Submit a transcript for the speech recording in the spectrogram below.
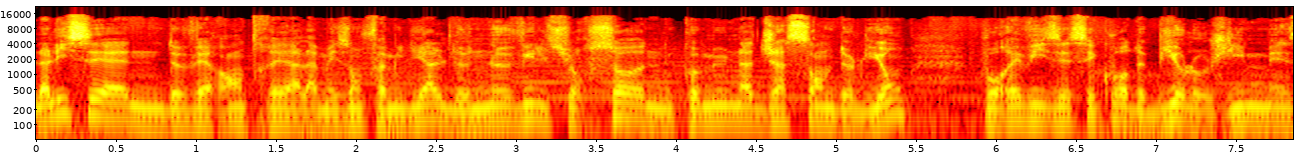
La lycéenne devait rentrer à la maison familiale de Neuville-sur-Saône, commune adjacente de Lyon, pour réviser ses cours de biologie, mais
